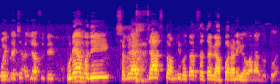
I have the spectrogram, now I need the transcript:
कोयत्याचे हल्ले असू दे पुण्यामध्ये सगळ्यात जास्त अंमली पदार्थाचा व्यापार आणि व्यवहार आज होतो आहे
